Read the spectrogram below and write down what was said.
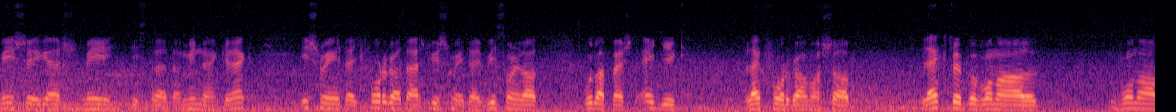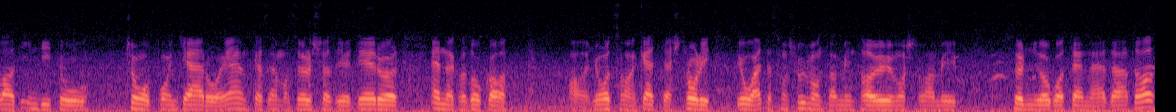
mélységes, mély tiszteletem mindenkinek. Ismét egy forgatás, ismét egy viszonylat. Budapest egyik legforgalmasabb, legtöbb vonal, vonalat indító csomópontjáról jelentkezem, az Őrsvezértéről. Ennek az oka a 82-es troli. Jó, hát ezt most úgy mondtam, mintha ő most valami szörnyű dolgot tenne ezáltal.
